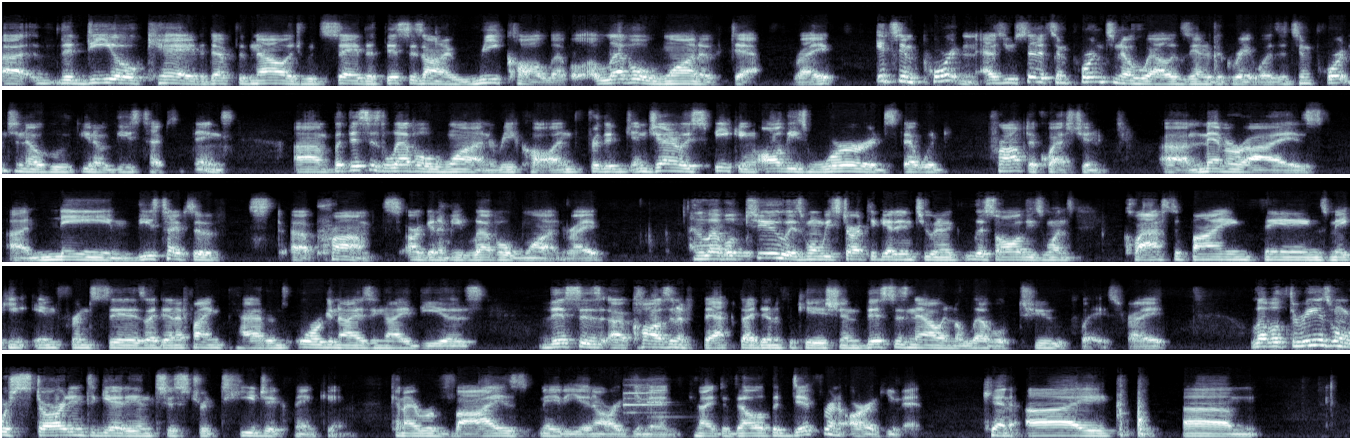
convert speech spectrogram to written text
uh, the DOK, the depth of knowledge, would say that this is on a recall level, a level one of depth, right? It's important, as you said, it's important to know who Alexander the Great was. It's important to know who you know these types of things. Um, but this is level one recall, and for the and generally speaking, all these words that would prompt a question, uh, memorize, uh, name, these types of uh, prompts are going to be level one, right? And level two is when we start to get into and I list all these ones classifying things, making inferences, identifying patterns, organizing ideas. This is a cause and effect identification. This is now in a level two place, right? Level three is when we're starting to get into strategic thinking. Can I revise maybe an argument? Can I develop a different argument? Can I um,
